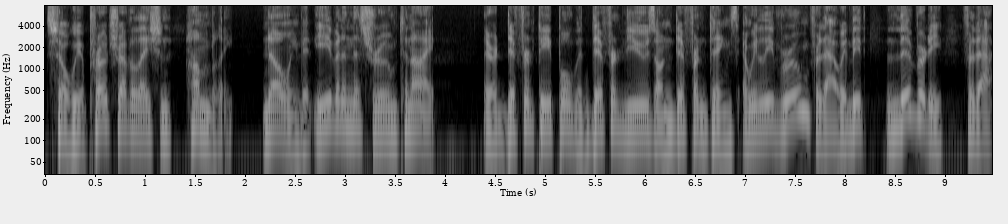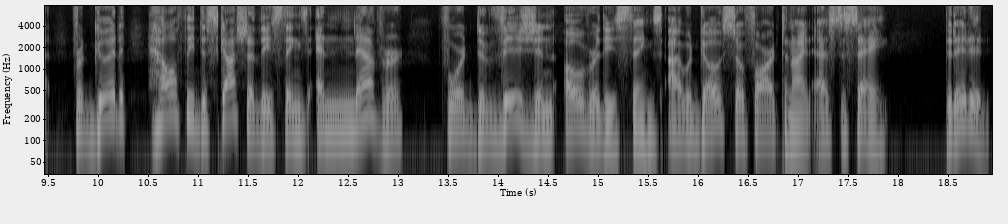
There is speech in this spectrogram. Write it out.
So we approach Revelation humbly, knowing that even in this room tonight, there are different people with different views on different things. And we leave room for that. We leave liberty for that, for good, healthy discussion of these things, and never for division over these things. I would go so far tonight as to say that it,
